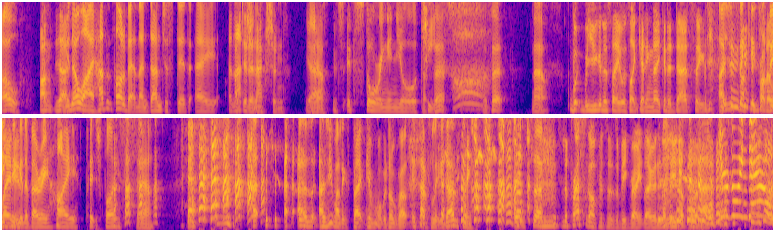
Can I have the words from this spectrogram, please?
oh, Um, yes. you know what? I hadn't thought of it, and then Dan just did a an I action. did an action. Yeah. Yeah. It's, it's storing in your That's cheeks. it. That's it. Now, W- Were you going to say it was like getting naked and dancing? I was just thinking, in front of speaking ladies? in a very high pitched voice. yeah. It's- as, as you might expect, given what we're talking about, it's absolutely Dan's thing. It's um, The press conferences would be great though in the lead up to that. You're going down.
